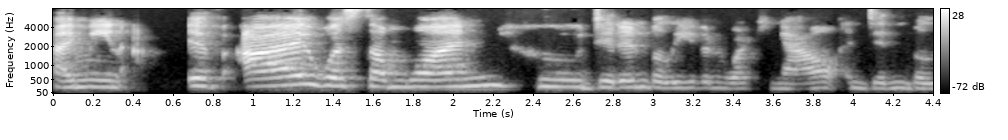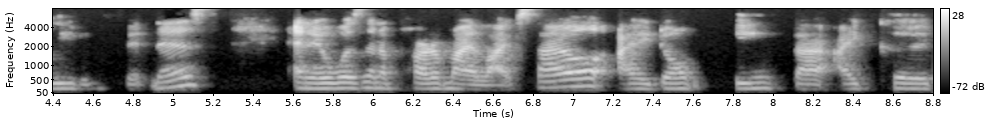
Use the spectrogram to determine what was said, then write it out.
I mean, if I was someone who didn't believe in working out and didn't believe in fitness and it wasn't a part of my lifestyle, I don't think that I could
